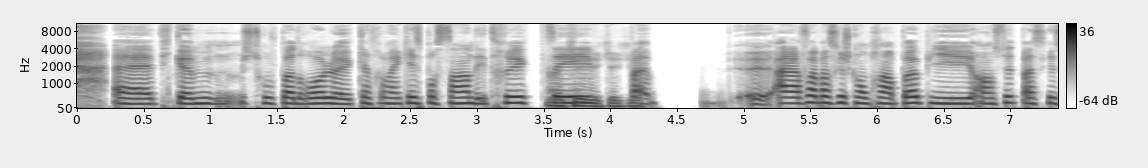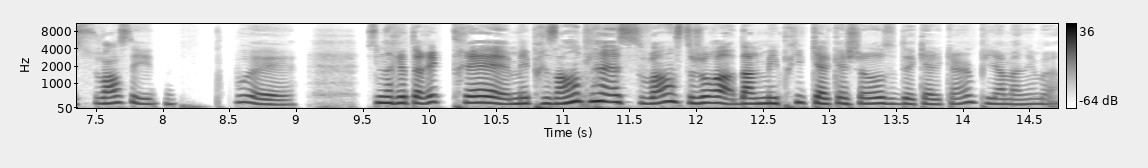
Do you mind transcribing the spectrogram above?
euh, puis comme je trouve pas drôle euh, 95% des trucs, tu sais, Ok, ok, ok. pa- euh, à la fois parce que je comprends pas puis ensuite parce que souvent c'est beaucoup euh, c'est une rhétorique très méprisante là, souvent, c'est toujours dans le mépris de quelque chose ou de quelqu'un puis à un moment donné ben,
